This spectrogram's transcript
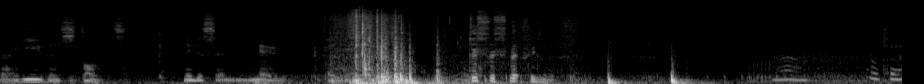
that he even stomped. Nigga said no. Disrespectfully. Oh. Okay.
